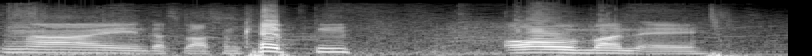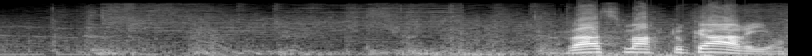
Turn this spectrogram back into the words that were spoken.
Nein, das war's vom Captain. Oh Mann, ey. Was macht Lucario?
